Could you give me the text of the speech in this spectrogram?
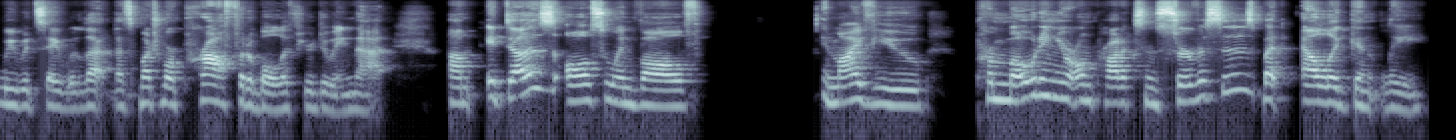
we would say well that that's much more profitable if you're doing that. Um, it does also involve in my view promoting your own products and services but elegantly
